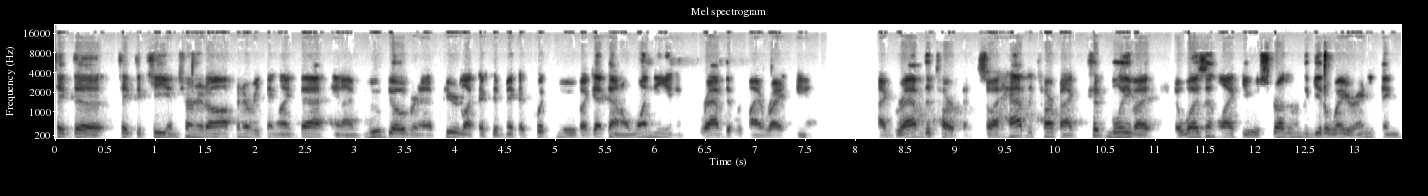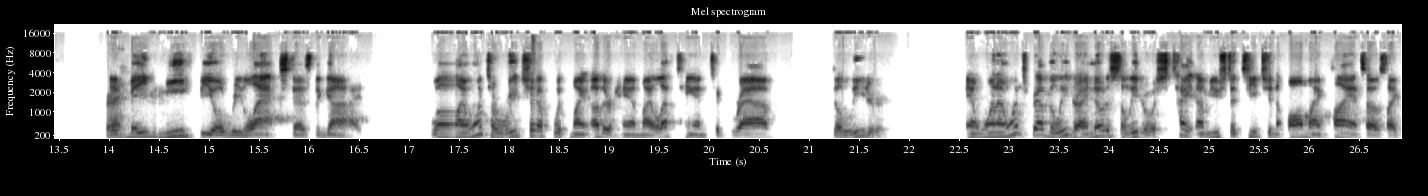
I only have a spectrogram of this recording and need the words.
take the take the key and turn it off and everything like that. And I moved over and it appeared like I could make a quick move. I got down on one knee and grabbed it with my right hand. I grabbed the tarpon. So I had the tarpon. I couldn't believe I it wasn't like he was struggling to get away or anything. Right. It made me feel relaxed as the guide. Well, I want to reach up with my other hand, my left hand, to grab the leader. And when I went to grab the leader, I noticed the leader was tight. I'm used to teaching all my clients, I was like,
